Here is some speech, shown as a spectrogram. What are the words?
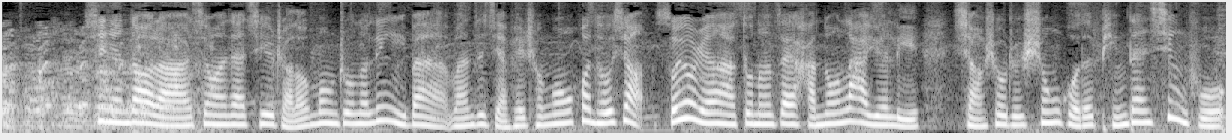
新年到了啊，希望佳期找到梦中的另一半，丸子减肥成功换头像，所有人啊都能在寒冬腊月里享受着生活的平淡幸福。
